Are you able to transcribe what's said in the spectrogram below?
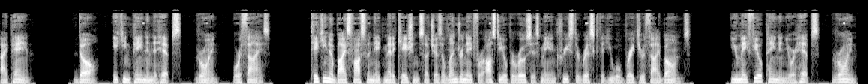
Eye pain. Dull, aching pain in the hips, groin, or thighs. Taking a bisphosphonate medication such as alendronate for osteoporosis may increase the risk that you will break your thigh bones. You may feel pain in your hips, groin,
